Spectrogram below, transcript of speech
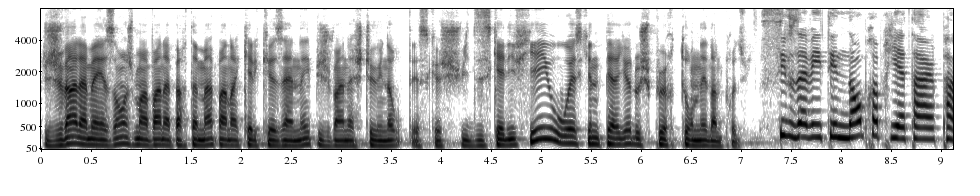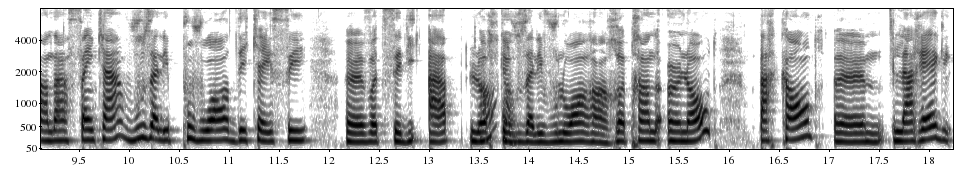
je vends la maison, je m'en vends un appartement pendant quelques années, puis je vais en acheter une autre. Est-ce que je suis disqualifié ou est-ce qu'il y a une période où je peux retourner dans le produit? Si vous avez été non propriétaire pendant cinq ans, vous allez pouvoir décaisser euh, votre CELI app lorsque ah. vous allez vouloir en reprendre un autre. Par contre, euh, la règle,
